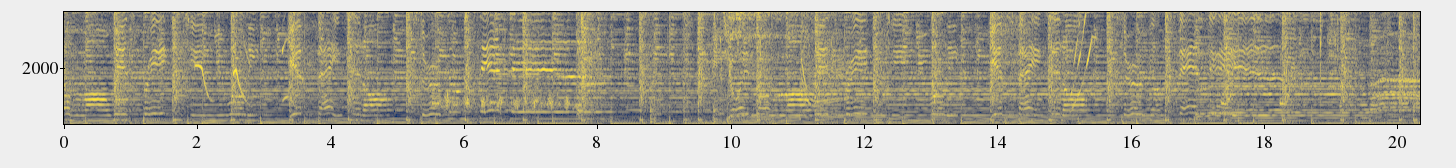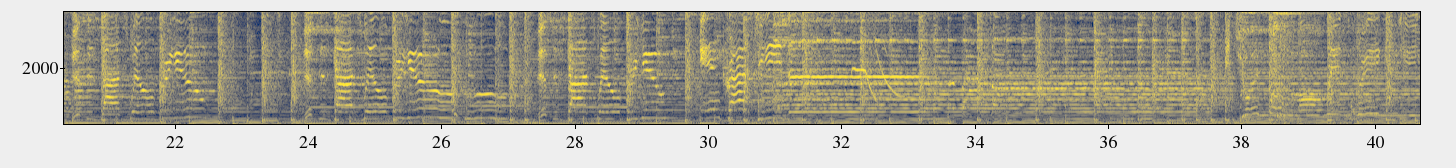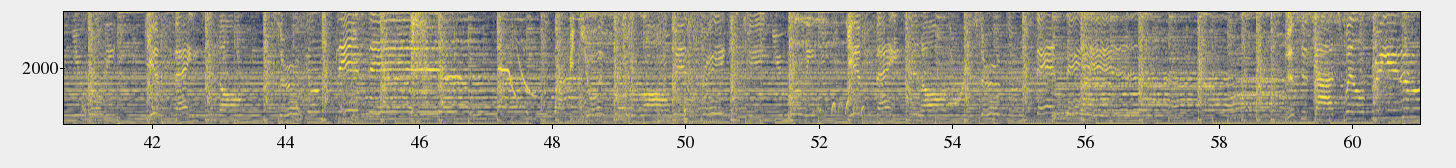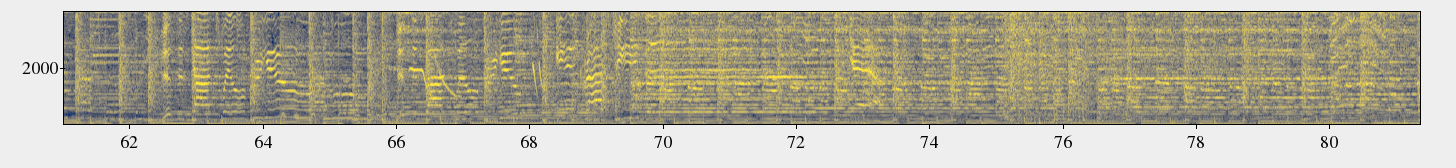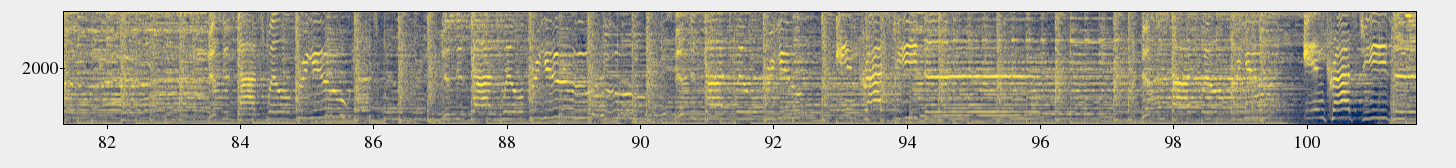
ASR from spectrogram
This is God's will for you. God's will for you. This is God's will for you. This is God's will for you in Christ Jesus. This is God's will for you in Christ Jesus.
